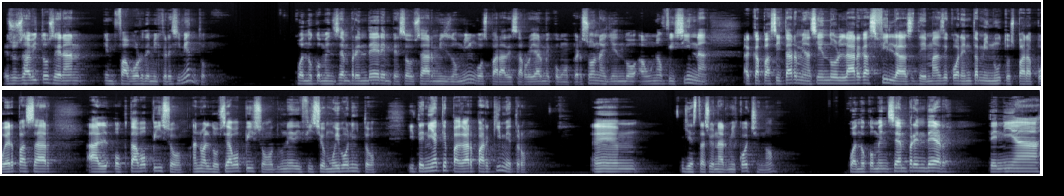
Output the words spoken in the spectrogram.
Esos hábitos eran en favor de mi crecimiento. Cuando comencé a emprender, empecé a usar mis domingos para desarrollarme como persona, yendo a una oficina a capacitarme, haciendo largas filas de más de 40 minutos para poder pasar al octavo piso, ah, no, al doceavo piso de un edificio muy bonito y tenía que pagar parquímetro. Em, y estacionar mi coche, ¿no? Cuando comencé a emprender tenía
